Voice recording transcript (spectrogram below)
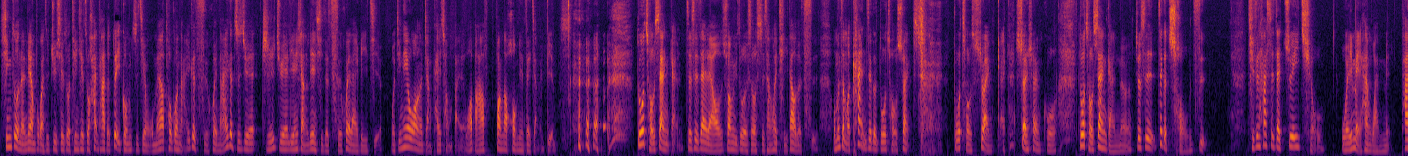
星座能量，不管是巨蟹座、天蝎座和它的对宫之间，我们要透过哪一个词汇、哪一个直觉、直觉联想练习的词汇来理解？我今天又忘了讲开场白了，我要把它放到后面再讲一遍。多愁善感，这是在聊双鱼座的时候时常会提到的词。我们怎么看这个多愁善 多愁善感涮涮锅？多愁善感呢？就是这个愁字，其实它是在追求唯美和完美。他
